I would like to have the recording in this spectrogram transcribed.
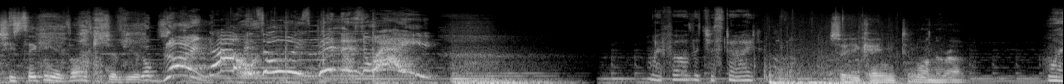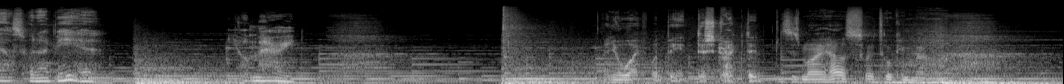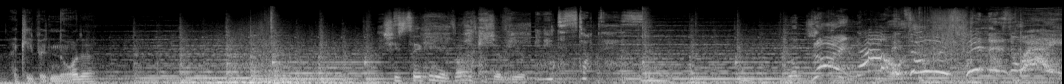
She's taking advantage of you. You're blind! No, it's always been this way! My father just died. So you came to wander out. Why else would I be here? You're married. And your wife would be distracted. This is my house we're talking about. I keep it in order. She's taking advantage of you. We need to stop this. You're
